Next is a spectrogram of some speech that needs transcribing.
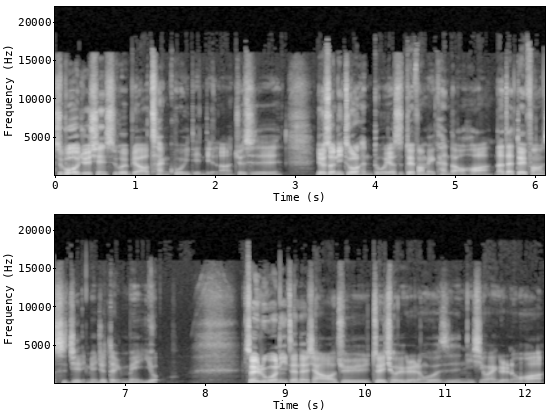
只不过我觉得现实会比较残酷一点点啦，就是有时候你做了很多，要是对方没看到的话，那在对方的世界里面就等于没有。所以如果你真的想要去追求一个人，或者是你喜欢一个人的话，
